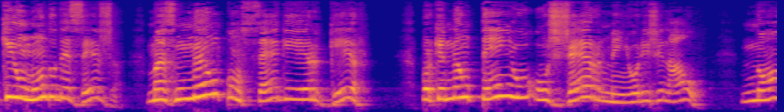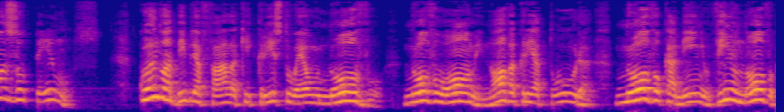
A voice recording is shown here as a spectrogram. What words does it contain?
que o mundo deseja, mas não consegue erguer, porque não tem o, o germen original. Nós o temos. Quando a Bíblia fala que Cristo é o novo, novo homem, nova criatura, novo caminho, vinho novo,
